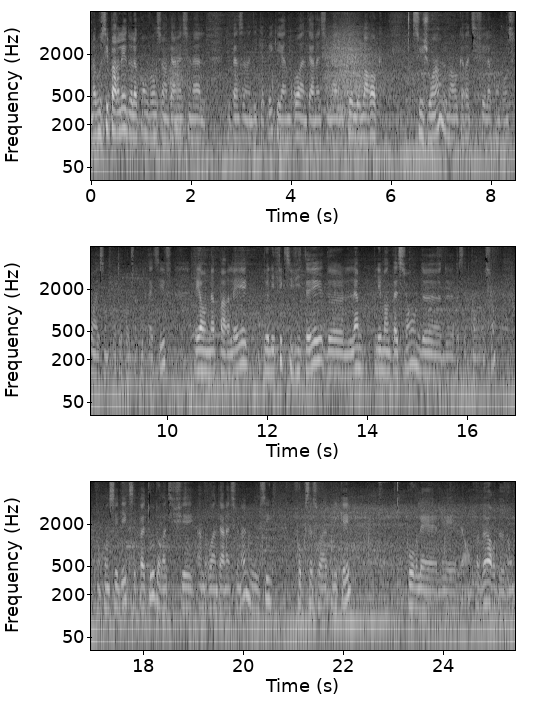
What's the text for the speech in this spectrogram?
On a aussi parlé de la Convention internationale des personnes handicapées qui est un droit international auquel le Maroc 6 juin, le Maroc a ratifié la convention et son protocole facultatif et on a parlé de l'effectivité de l'implémentation de, cette convention. Donc on s'est dit que ce n'est pas tout de ratifier un droit international, mais aussi il faut que ça soit appliqué pour les, en faveur de, donc,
